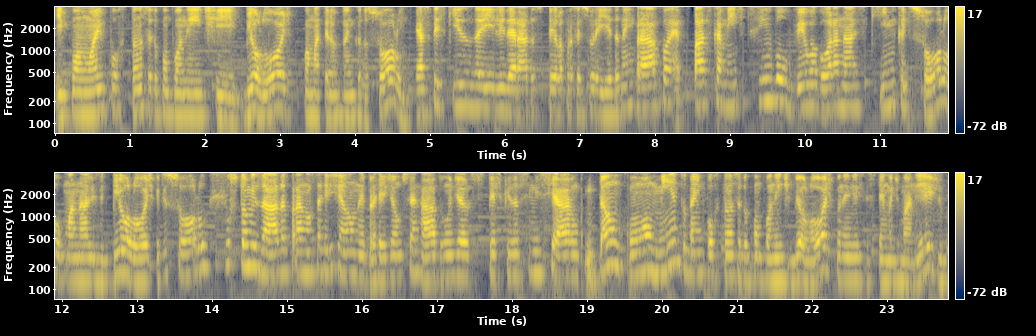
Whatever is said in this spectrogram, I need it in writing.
e com a importância do componente biológico com a matéria orgânica do solo, as pesquisas aí lideradas pela professora Ieda na Embrapa é basicamente desenvolveu agora análise química de solo, uma análise biológica de solo, customizada para a nossa região, né, para a região do Cerrado, onde as pesquisas se iniciaram. Então, com o aumento da importância do componente biológico né, nesse sistema de manejo,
